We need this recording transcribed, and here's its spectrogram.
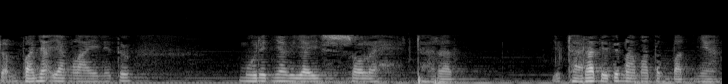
dan banyak yang lain itu muridnya Kiai Soleh darat. Ya, darat itu nama tempatnya.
